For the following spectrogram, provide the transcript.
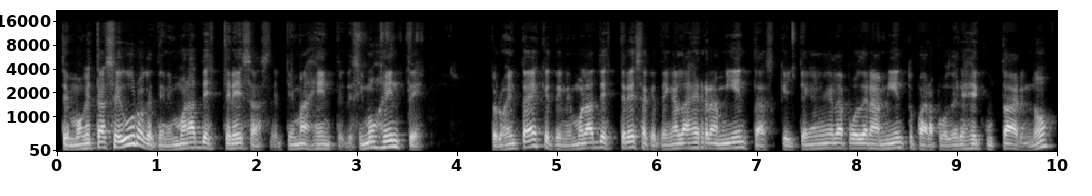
Tenemos que estar seguros que tenemos las destrezas, el tema gente. Decimos gente, pero gente es que tenemos las destrezas, que tengan las herramientas, que tengan el apoderamiento para poder ejecutar, ¿no?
